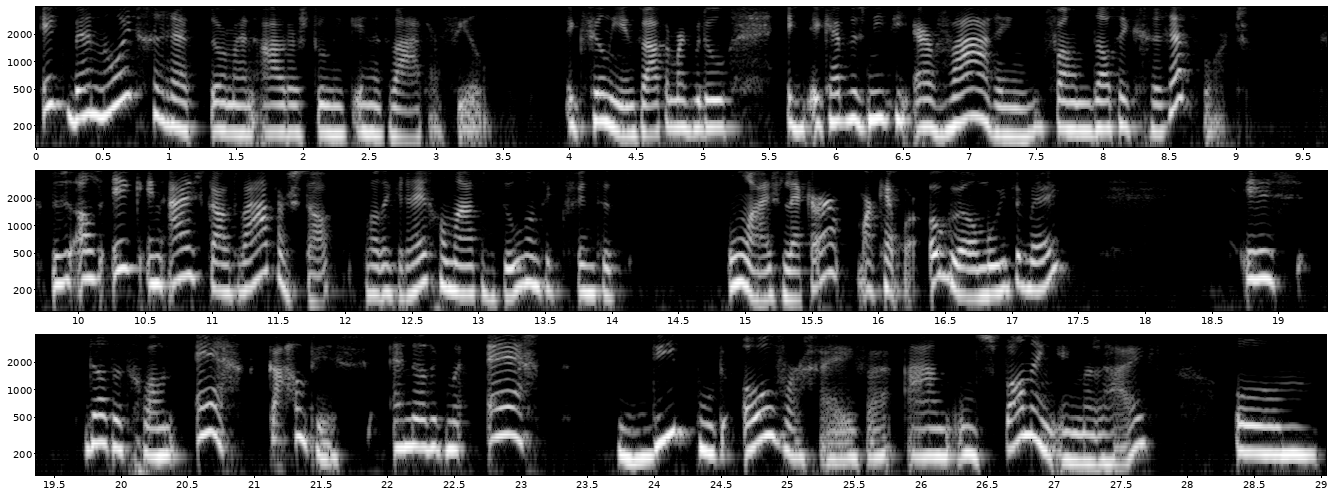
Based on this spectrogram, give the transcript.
Ik ben nooit gered door mijn ouders toen ik in het water viel. Ik viel niet in het water, maar ik bedoel, ik, ik heb dus niet die ervaring van dat ik gered word. Dus als ik in ijskoud water stap, wat ik regelmatig doe, want ik vind het onwijs lekker, maar ik heb er ook wel moeite mee, is dat het gewoon echt koud is. En dat ik me echt diep moet overgeven aan ontspanning in mijn lijf om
